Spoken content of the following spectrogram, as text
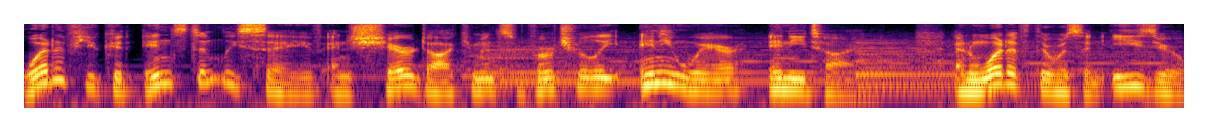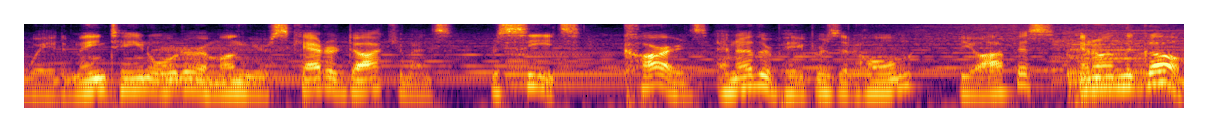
What if you could instantly save and share documents virtually anywhere, anytime? And what if there was an easier way to maintain order among your scattered documents, receipts, cards, and other papers at home, the office, and on the go?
